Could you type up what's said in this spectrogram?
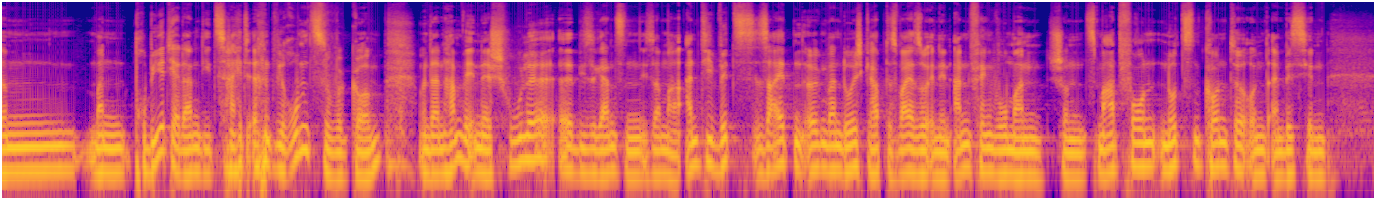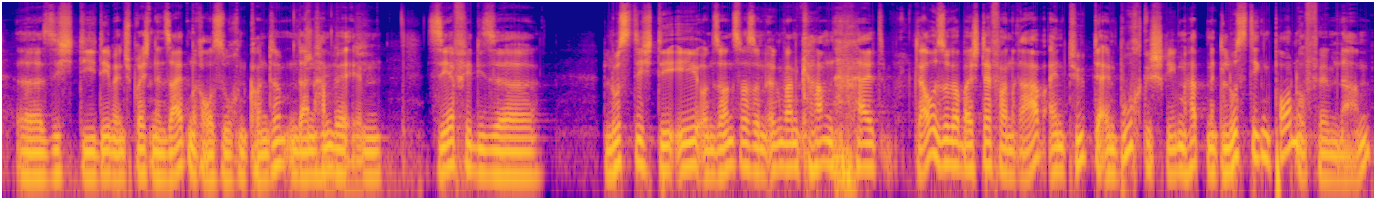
ähm, man probiert ja dann die Zeit irgendwie rumzubekommen. Und dann haben wir in der Schule äh, diese ganzen, ich sag mal, Anti-Witz-Seiten irgendwann durchgehabt. Das war ja so in den Anfängen, wo man schon ein Smartphone nutzen konnte und ein bisschen äh, sich die dementsprechenden Seiten raussuchen konnte. Und dann haben wir eben sehr viel diese lustig.de und sonst was. Und irgendwann kam dann halt, glaube sogar bei Stefan Raab, ein Typ, der ein Buch geschrieben hat mit lustigen Pornofilmnamen.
